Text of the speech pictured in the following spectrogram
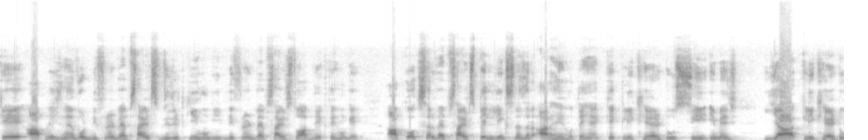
कि आपने जो है वो डिफरेंट वेबसाइट्स विज़िट की होंगी। डिफरेंट वेबसाइट्स तो आप देखते होंगे। आपको अक्सर वेबसाइट्स पे लिंक्स नज़र आ रहे होते हैं कि click here to see image या click here to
